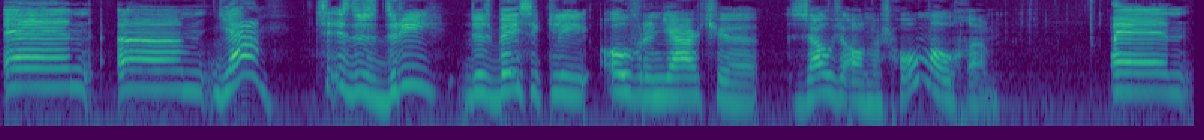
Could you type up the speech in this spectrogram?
En um, ja, ze is dus drie. Dus basically over een jaartje zou ze al naar school mogen. En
